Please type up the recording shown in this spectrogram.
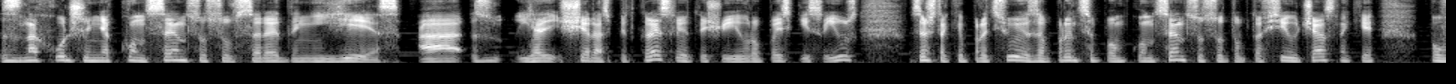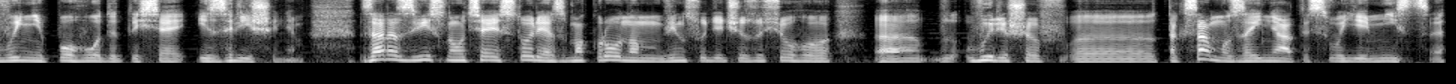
знаходження консенсусу всередині ЄС. А я ще раз підкреслюю те, що Європейський Союз все ж таки працює за принципом консенсусу, тобто всі учасники повинні погодитися із рішенням. Зараз, звісно, оця історія з Макроном, він, судячи з усього, е, вирішив е, так само зайняти своє місце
